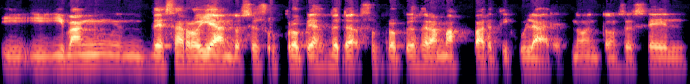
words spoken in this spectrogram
y, van desarrollándose sus, propias, sus propios dramas particulares, ¿no? Entonces él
